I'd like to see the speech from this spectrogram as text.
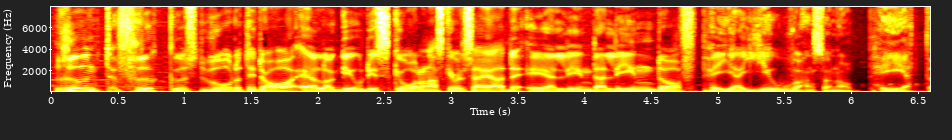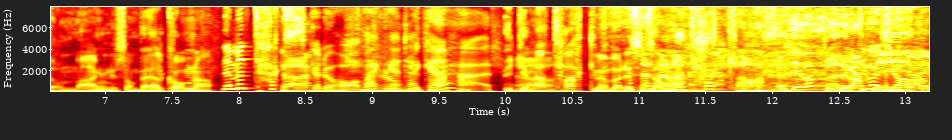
Runt frukostbordet idag, eller godisskålarna ska vi säga, det är Linda Lindorff, Pia Johansson och Peter Magnusson. Välkomna! Nej men tack, Tack. ska du ha, vad roligt tackar. att vara här. Vilken attack, men vad är det som samlar attack? Det var Ja, det var det var Pia. jag.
